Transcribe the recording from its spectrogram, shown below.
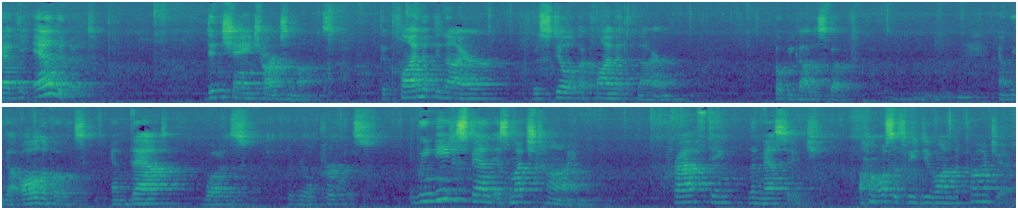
at the end of it, didn't change hearts and minds. The climate denier was still a climate denier, but we got his vote. And we got all the votes, and that was the real purpose. We need to spend as much time crafting the message, almost as we do on the project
